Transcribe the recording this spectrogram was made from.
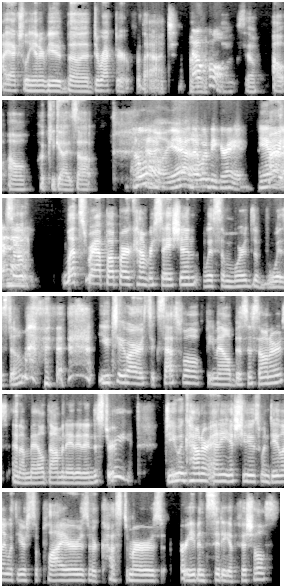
I actually interviewed the director for that. Oh, um, cool. So I'll, I'll hook you guys up. Cool. Okay. Yeah. yeah, that would be great. Yeah. All right. So let's wrap up our conversation with some words of wisdom. you two are successful female business owners in a male dominated industry. Do you encounter any issues when dealing with your suppliers or customers or even city officials?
